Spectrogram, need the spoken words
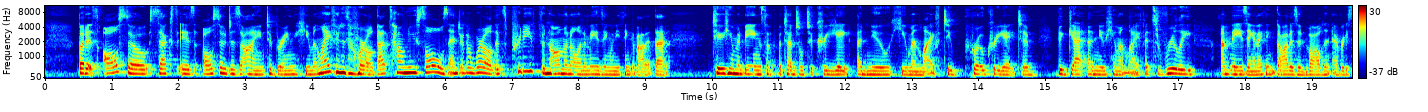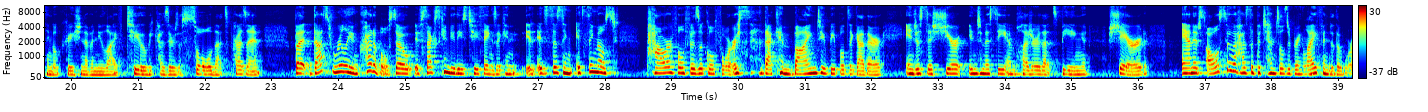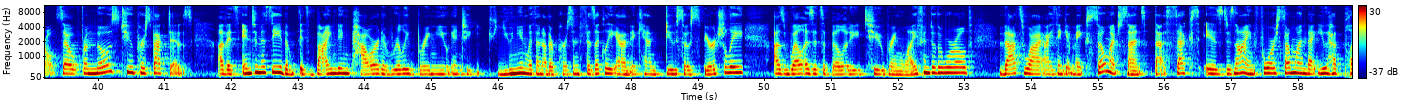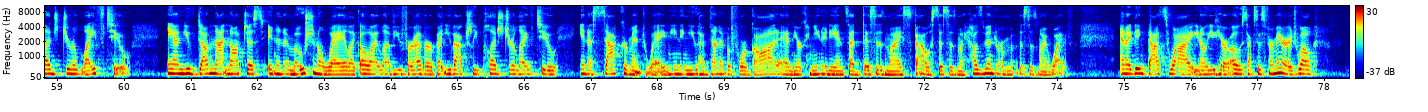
But it's also sex is also designed to bring human life into the world. That's how new souls enter the world. It's pretty phenomenal and amazing when you think about it that two human beings have the potential to create a new human life, to procreate, to beget a new human life. It's really amazing. And I think God is involved in every single creation of a new life too, because there's a soul that's present. But that's really incredible. So if sex can do these two things, it can, it, it's this it's the most powerful physical force that can bind two people together in just this sheer intimacy and pleasure that's being shared. And it also has the potential to bring life into the world. So, from those two perspectives of its intimacy, the, its binding power to really bring you into union with another person physically, and it can do so spiritually, as well as its ability to bring life into the world. That's why I think it makes so much sense that sex is designed for someone that you have pledged your life to. And you've done that not just in an emotional way, like, oh, I love you forever, but you've actually pledged your life to in a sacrament way, meaning you have done it before God and your community and said, this is my spouse, this is my husband, or this is my wife. And I think that's why, you know, you hear, oh, sex is for marriage. Well,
